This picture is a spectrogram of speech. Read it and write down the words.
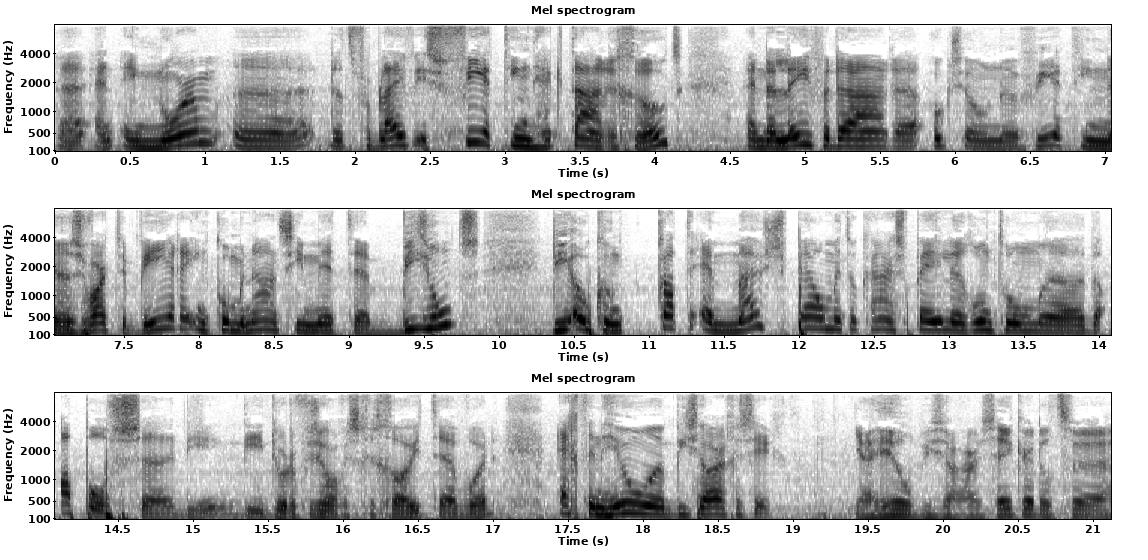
en enorm, dat verblijf is 14 hectare groot. En er leven daar ook zo'n 14 zwarte beren in combinatie met bisons. Die ook een kat- en muisspel met elkaar spelen rondom de appels die, die door de verzorgers gegooid worden. Echt een heel bizar gezicht. Ja, heel bizar. Zeker dat ze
